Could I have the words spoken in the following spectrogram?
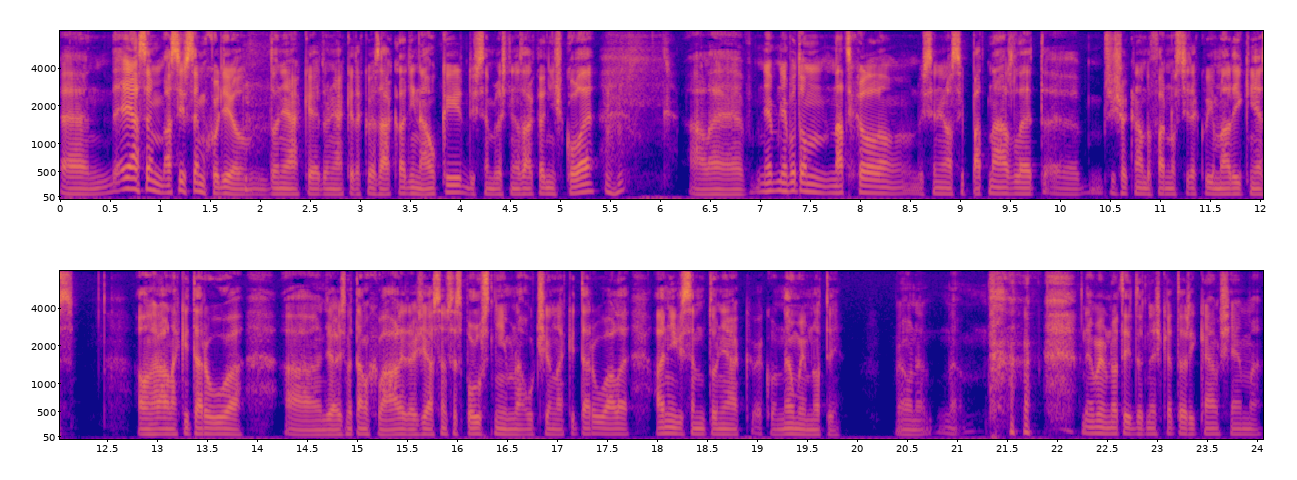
eh, já jsem, asi jsem chodil do nějaké, do nějaké takové základní nauky, když jsem byl ještě na základní škole, mm-hmm. Ale mě, mě potom nadchl, když jsem měl asi 15 let, eh, přišel k nám do farnosti takový mladý kněz a on hrál na kytaru a, a dělali jsme tam chvály, takže já jsem se spolu s ním naučil na kytaru, ale, ale nikdy jsem to nějak, jako neumím noty. Jo, ne, ne, neumím noty, do dneška to říkám všem.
